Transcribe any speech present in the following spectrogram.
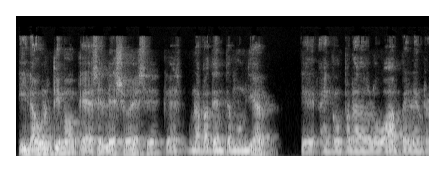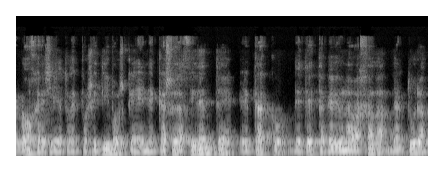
Y lo último, que es el SOS, que es una patente mundial que ha incorporado luego Apple en relojes y otros dispositivos, que en el caso de accidente, el casco detecta que hay una bajada de altura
